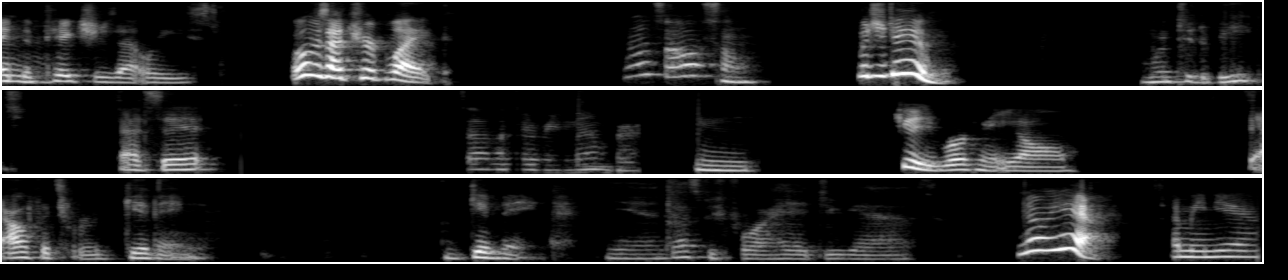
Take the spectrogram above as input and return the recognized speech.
in the pictures at least. What was that trip like? That was awesome. What'd you do? Went to the beach. That's it. That's all I can remember. Mm. She was working it, y'all. The outfits were giving. Giving. Yeah, that's before I had you guys. No, yeah. I mean, yeah.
